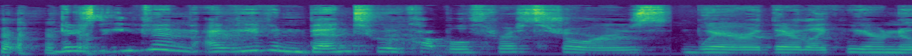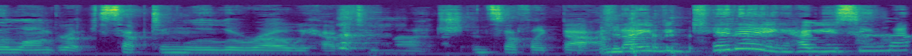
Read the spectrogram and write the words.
There's even I've even been to a couple thrift stores where they're like, we are no longer accepting LuLaRoe. We have too much and stuff like that. I'm not even kidding. Have you seen that?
